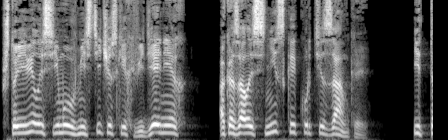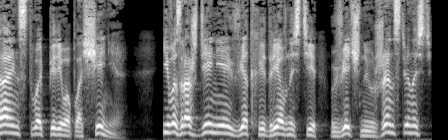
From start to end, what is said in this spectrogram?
что явилась ему в мистических видениях, оказалась низкой куртизанкой, и таинство перевоплощения и возрождения ветхой древности в вечную женственность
